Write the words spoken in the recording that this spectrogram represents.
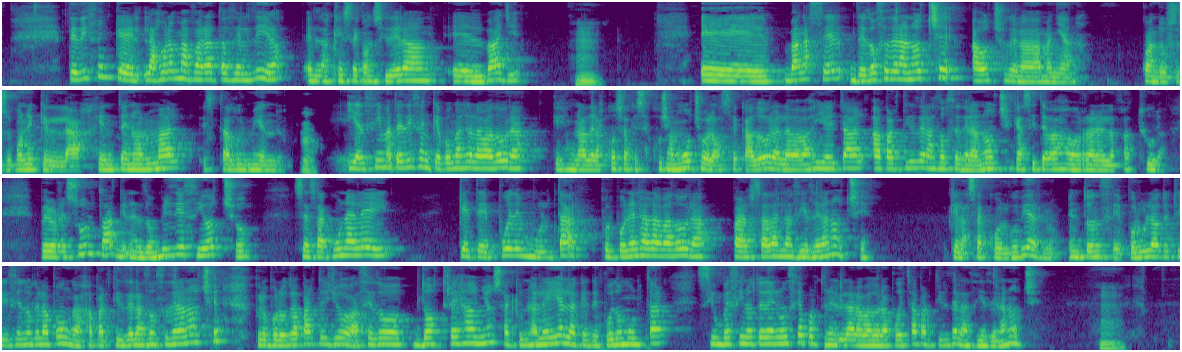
Te dicen que las horas más baratas del día, en las que se consideran el valle, hmm. eh, van a ser de 12 de la noche a 8 de la mañana, cuando se supone que la gente normal está durmiendo. Y encima te dicen que pongas la lavadora, que es una de las cosas que se escucha mucho, la secadora, la lavavajilla y tal, a partir de las 12 de la noche, que así te vas a ahorrar en la factura. Pero resulta que en el 2018 se sacó una ley que te pueden multar por poner la lavadora pasadas las 10 de la noche, que la sacó el gobierno. Entonces, por un lado te estoy diciendo que la pongas a partir de las 12 de la noche, pero por otra parte yo hace dos, dos tres años saqué una ley en la que te puedo multar si un vecino te denuncia por tener la lavadora puesta a partir de las 10 de la noche. Hmm.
